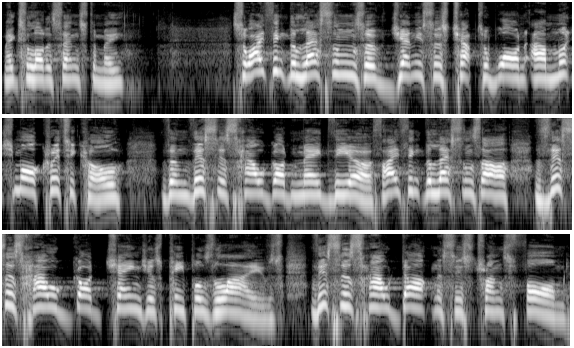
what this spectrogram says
Makes a lot of sense to me. So I think the lessons of Genesis chapter 1 are much more critical than this is how God made the earth. I think the lessons are this is how God changes people's lives. This is how darkness is transformed.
